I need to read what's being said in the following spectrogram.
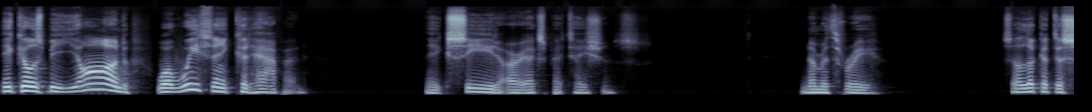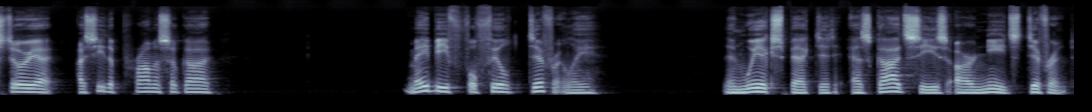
It goes beyond what we think could happen, they exceed our expectations. Number three. So I look at this story, I, I see the promise of God may be fulfilled differently than we expected as God sees our needs different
